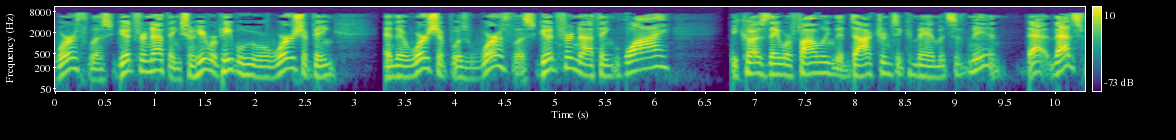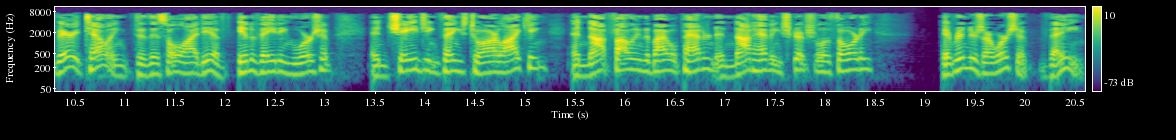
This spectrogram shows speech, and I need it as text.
worthless, good for nothing. So here were people who were worshiping, and their worship was worthless, good for nothing. Why? Because they were following the doctrines and commandments of men. That that's very telling to this whole idea of innovating worship and changing things to our liking and not following the Bible pattern and not having scriptural authority. It renders our worship vain.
